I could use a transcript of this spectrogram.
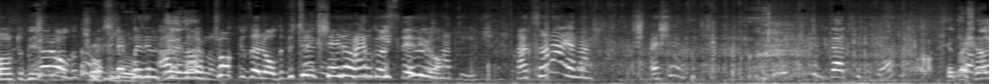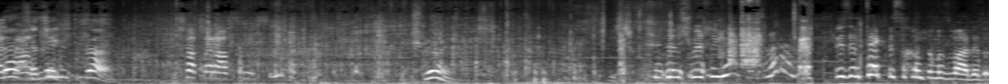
Oldu Güzel oldu değil mi? Bizim bekmezimiz Çok, çok güzel oldu. Bütün şeyler onu Hadi iç, gösteriyor. buyurun, hadi iç. Hadi sana yanan. Ayşe. Bir daha çıkıp ya. Sen maşallah sen de hiç güzel. Uşaklar alsın içsin. İçmiyor? Sizden içmesin yok. Bizim tek bir sıkıntımız var dedi.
